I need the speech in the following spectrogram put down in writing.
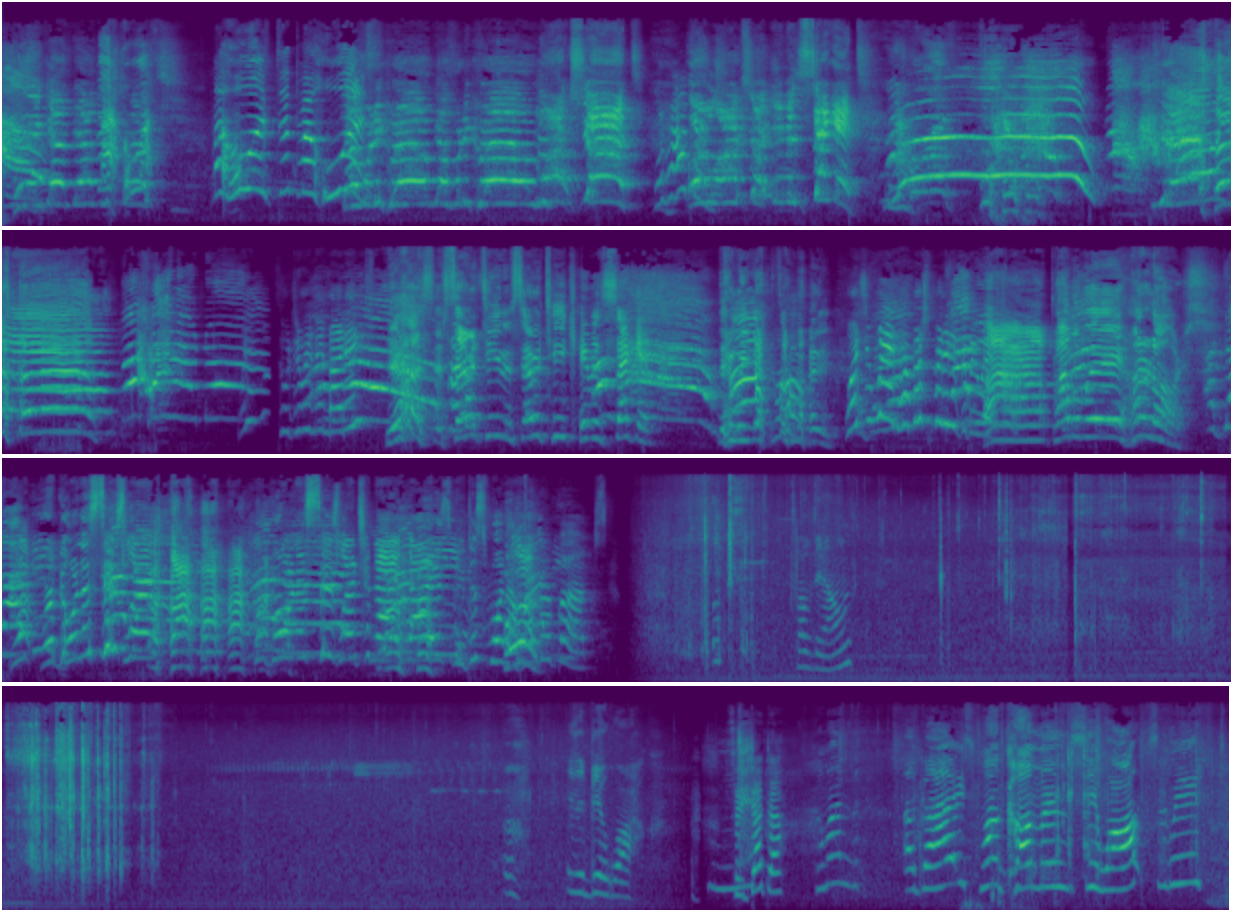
Here Oh they come down the My stretch. horse. My horse. That's my horse. California Chrome. Long shot. What Our happened? long shot came in second. My horse. Yeah! So do we need money? Yes, the 17, the 17 came in second. Then we got some money. What'd you win? How much money did we win? Uh, probably $100. Yep, we're going to Sizzler. We're going to Sizzler tonight, guys. We just won a Hold on. hundred bucks. Fall down. Oh, it's a big walk. Say dada. Come on, uh, guys. Want to come and see walks with me?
